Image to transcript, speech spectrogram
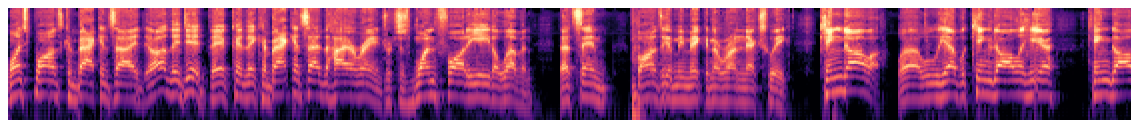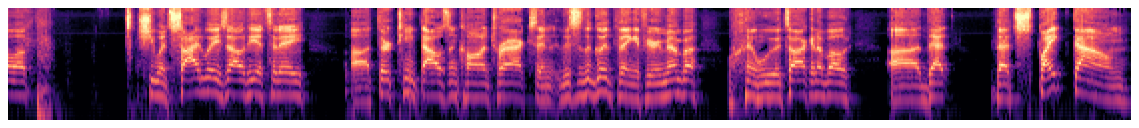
Once bonds come back inside, oh, they did. They, they come back inside the higher range, which is 148.11. That's saying bonds are going to be making the run next week. King Dollar. Well, we have with King Dollar here. King Dollar, she went sideways out here today. Uh, 13,000 contracts. And this is the good thing. If you remember when we were talking about uh, that, that spike down,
